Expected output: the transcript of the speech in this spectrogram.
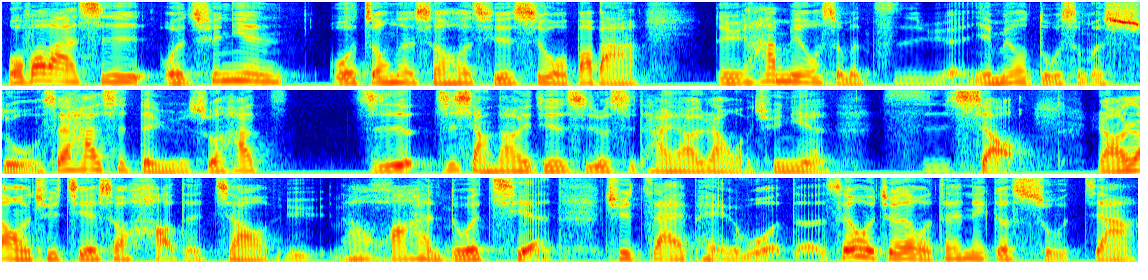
我爸爸是我去念国中的时候，其实是我爸爸。等于他没有什么资源，也没有读什么书，所以他是等于说他只只想到一件事，就是他要让我去念私校，然后让我去接受好的教育，然后花很多钱去栽培我的。所以我觉得我在那个暑假。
